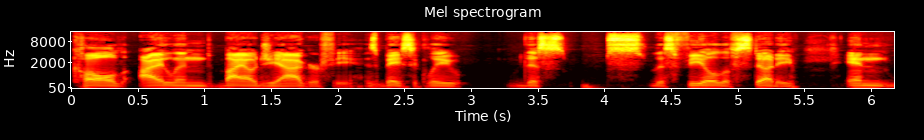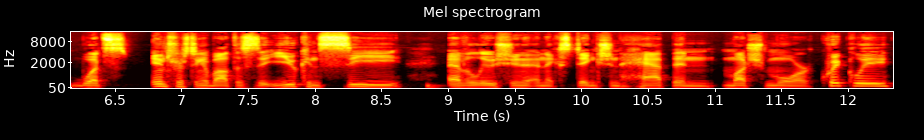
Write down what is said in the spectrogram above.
called island biogeography is basically this this field of study And what's interesting about this is that you can see evolution and extinction happen much more quickly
